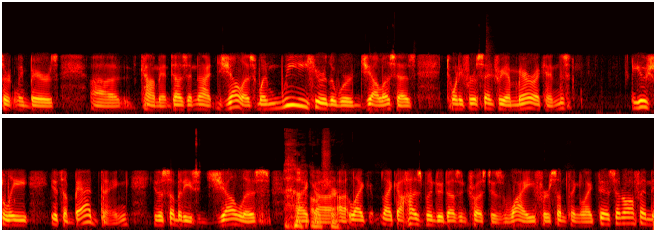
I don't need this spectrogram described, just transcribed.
certainly bears uh, comment, does it not? Jealous. When we hear the word jealous as 21st century Americans, usually it's a bad thing. You know, somebody's jealous, like oh, a, sure. uh, like like a husband who doesn't trust his wife or something like this. And often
